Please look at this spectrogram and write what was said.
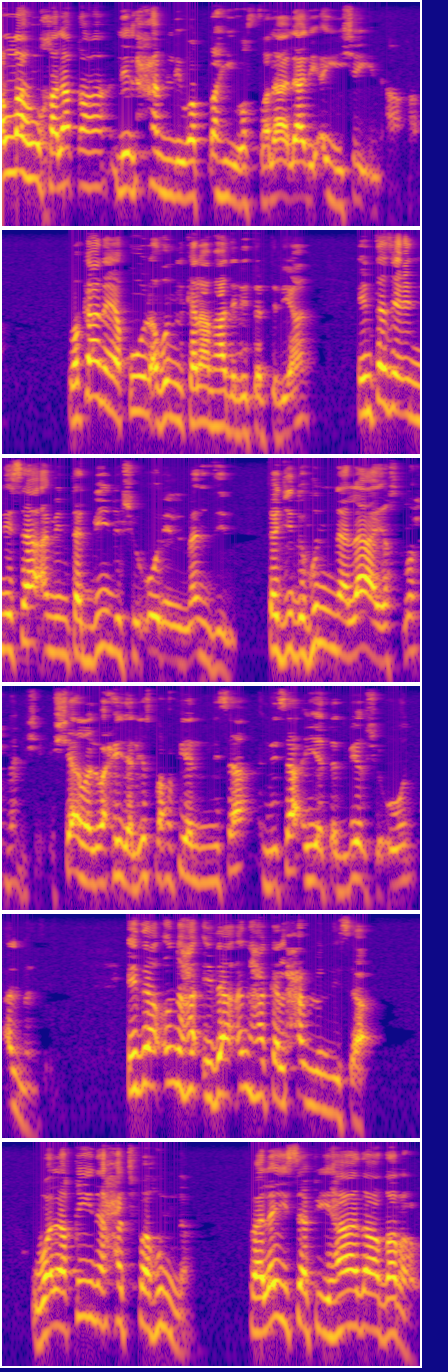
الله خلقها للحمل والطهي والصلاة لا لأي شيء آخر. وكان يقول أظن الكلام هذا لترتليان انتزع النساء من تدبير شؤون المنزل تجدهن لا يصلحن لشيء الشغلة الوحيدة اللي يصلح فيها للنساء النساء هي تدبير شؤون المنزل. إذا أنهك الحمل النساء ولقين حتفهن فليس في هذا ضرر.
